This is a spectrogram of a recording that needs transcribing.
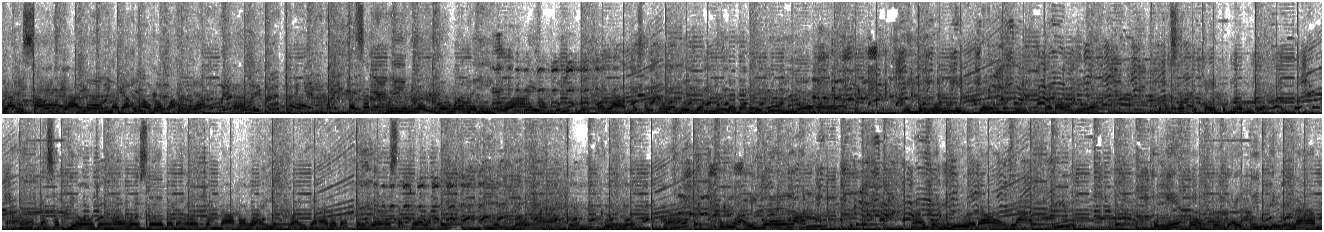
lần sau đã lên là bắt đầu đổ quậy đó. Đã xách nguyên một cái vali của ai không biết đi tới làm xách cái vali giống như là đang đi nghỉ uh, đi dưỡng đi trên du lịch ở đâu vậy đó bà xách cái chạy tùm lum kìa. Đó bà xách vô trong quay xe bà đỡ trong đó bà quậy quậy đã rồi bà tự xách ra lại. Nhìn đồ mã kìa mắc cười. Đó cũng quậy ghê lắm. Không phải chừng dừa đâu. Làm tiếng tôi ghét luôn tôi dạy tiếng Việt Nam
